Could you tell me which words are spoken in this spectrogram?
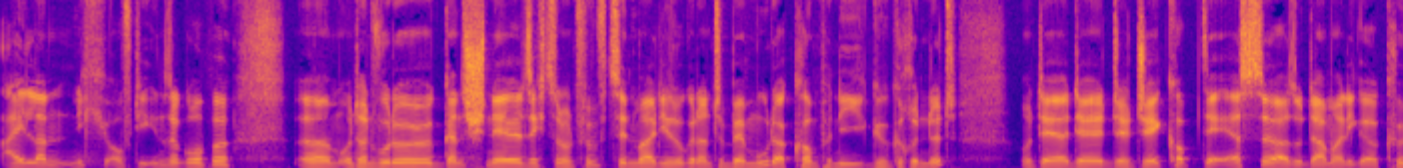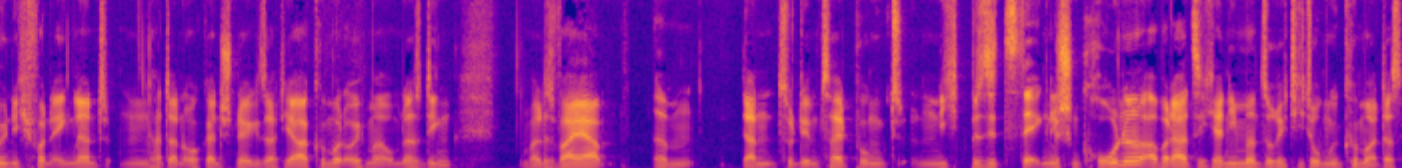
Eiland, nicht auf die Inselgruppe. Ähm, und dann wurde ganz schnell 1615 mal die sogenannte Bermuda Company gegründet. Und der, der, der Jacob der Erste, also damaliger König von England, mh, hat dann auch ganz schnell gesagt, ja, kümmert euch mal um das Ding, weil es war ja ähm, dann zu dem Zeitpunkt nicht Besitz der englischen Krone, aber da hat sich ja niemand so richtig drum gekümmert. Das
